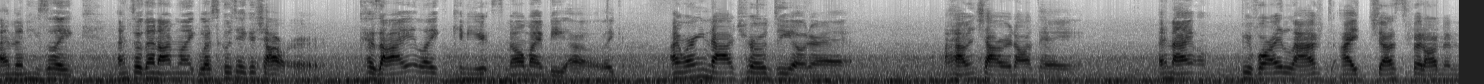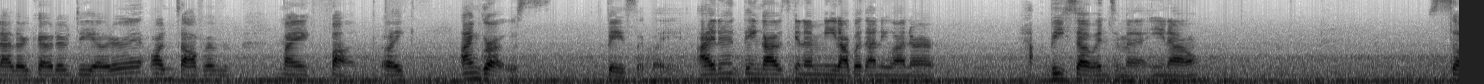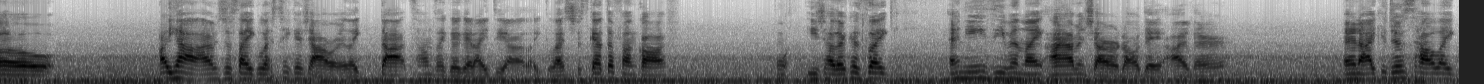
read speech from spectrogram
And then he's like, and so then I'm like, let's go take a shower. Cause I like can hear smell my BO. Like, I'm wearing natural deodorant. I haven't showered all day. And I, before I left, I just put on another coat of deodorant on top of my funk. Like, I'm gross, basically. I didn't think I was gonna meet up with anyone or be so intimate, you know? So, uh, yeah, I was just like, let's take a shower. Like, that sounds like a good idea. Like, let's just get the funk off each other. Cause, like, and he's even like, I haven't showered all day either. And I could just tell, like,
